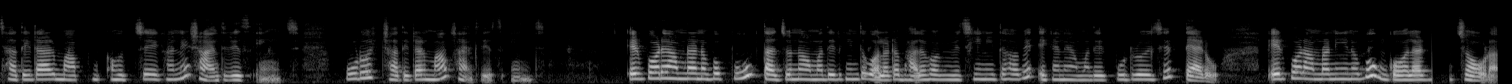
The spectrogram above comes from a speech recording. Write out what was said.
ছাতিটার মাপ হচ্ছে এখানে সাঁত্রিশ ইঞ্চ। পুরো ছাতিটার মাপ সাঁত্রিশ ইঞ্চ। এরপরে আমরা নেব পুর, তার জন্য আমাদের কিন্তু গলাটা ভালোভাবে বিছিয়ে নিতে হবে। এখানে আমাদের পুর রয়েছে তেরো। এরপর আমরা নিয়ে নেব গলার চওড়া।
